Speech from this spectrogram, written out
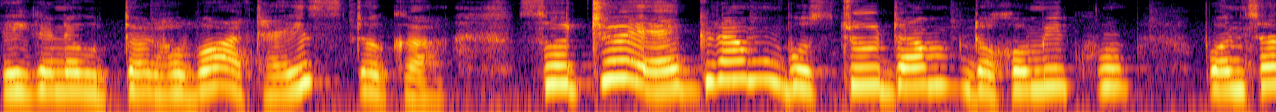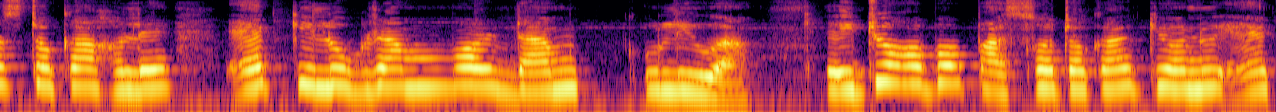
সেইকাৰণে উত্তৰ হ'ব আঠাইছ টকা। চৈধ্য এক গ্ৰাম বস্তুৰ দাম দশমিক পঞ্চাছ টকা হ'লে এক কিলোগ্ৰামৰ দাম উলিওৱা। এইটো হ'ব পাঁচশ টকা কিয়নো এক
